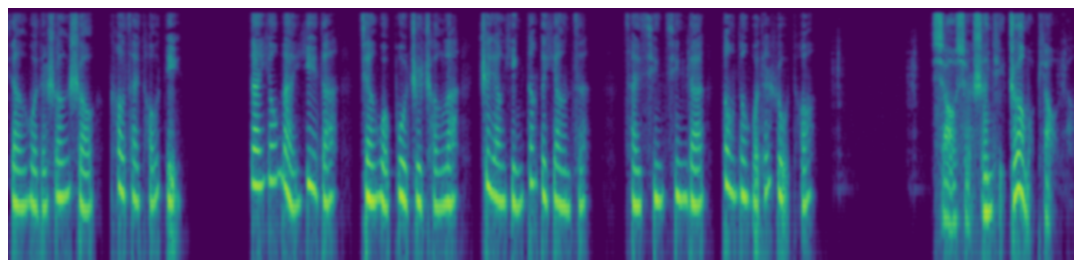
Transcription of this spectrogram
将我的双手铐在头顶。男友满意的将我布置成了这样淫荡的样子，才轻轻的动动我的乳头。小雪身体这么漂亮，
